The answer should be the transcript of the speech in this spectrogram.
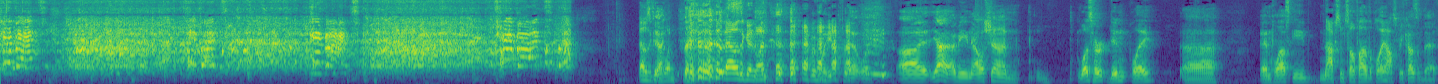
Pivot! Pivot! Pivot! Pivot! that was a good Yeah. one. that was a good one. I've been waiting for that one. Uh, yeah, I mean, Alshon was hurt, didn't play, uh, and Pulowski knocks himself out of the playoffs because of that.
